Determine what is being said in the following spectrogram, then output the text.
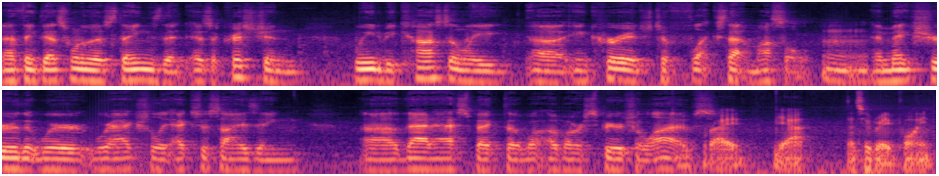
And I think that's one of those things that as a Christian, we need to be constantly uh, encouraged to flex that muscle and make sure that we're, we're actually exercising uh, that aspect of, of our spiritual lives. Right. Yeah, that's a great point.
